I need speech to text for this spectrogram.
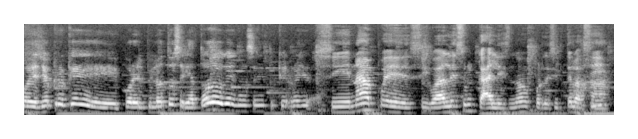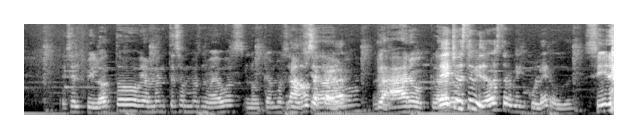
pues yo creo que por el piloto sería todo, güey, no sé, tú qué rollo. sí, nada, pues igual es un cáliz, ¿no? Por decírtelo así. Es el piloto, obviamente somos nuevos, nunca hemos La vamos a cagar. algo. Claro, claro. De hecho, este video va a estar bien culero, güey. Sí.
